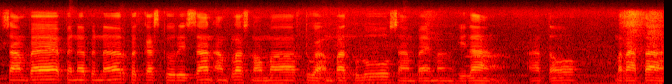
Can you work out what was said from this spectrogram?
Sampai benar-benar bekas goresan amplas nomor 240 sampai menghilang atau merata.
